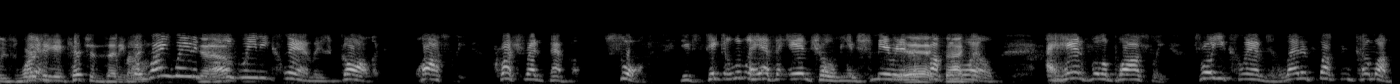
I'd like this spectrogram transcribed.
use working in kitchens anymore. The right way to do know? linguine clam is garlic, parsley, crushed red pepper, salt. You take a little half of anchovy and smear it in the fucking exactly. oil. a handful of parsley. Throw your clams in. Let it fucking come up.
